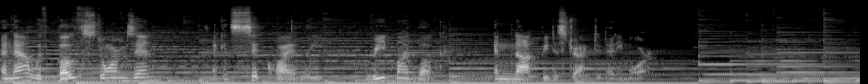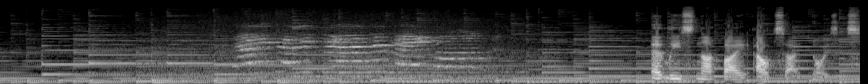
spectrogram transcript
And now with both storms in, I can sit quietly, read my book, and not be distracted anymore. At least not by outside noises.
